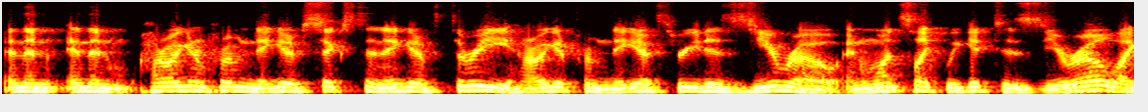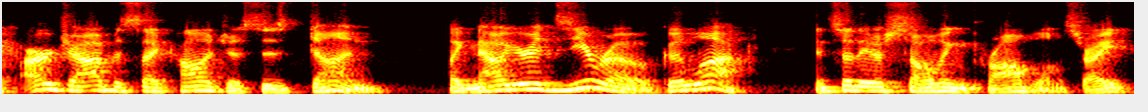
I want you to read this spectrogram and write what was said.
And then and then how do I get them from negative 6 to negative 3? How do I get from negative 3 to 0? And once like we get to 0, like our job as psychologists is done. Like now you're at 0. Good luck. And so they're solving problems, right?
